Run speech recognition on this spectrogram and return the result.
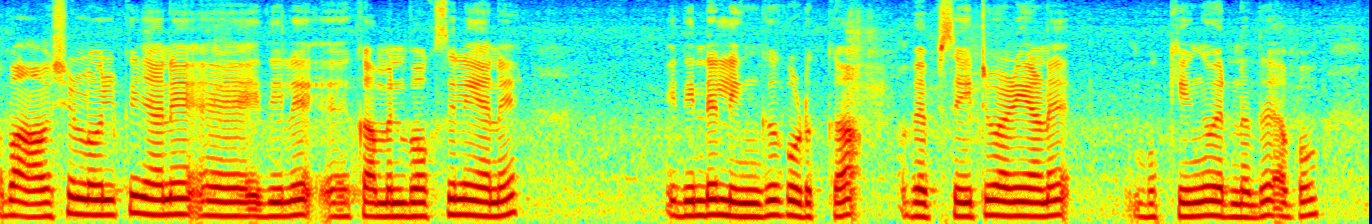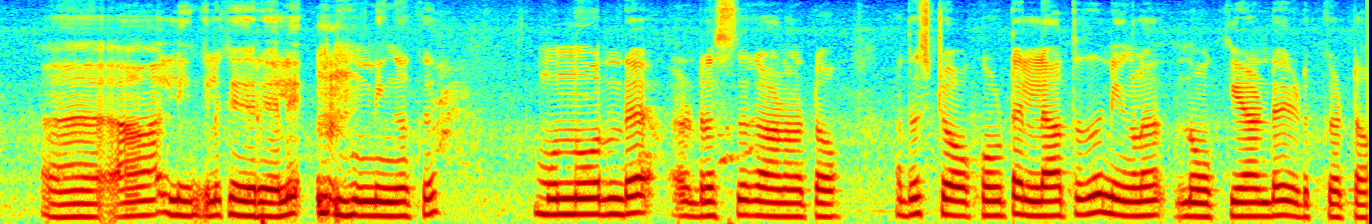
അപ്പോൾ ആവശ്യമുള്ളവർക്ക് ഞാൻ ഇതിൽ കമന്റ് ബോക്സിൽ ഞാൻ ഇതിന്റെ ലിങ്ക് കൊടുക്കുക വെബ്സൈറ്റ് വഴിയാണ് ബുക്കിംഗ് വരുന്നത്. അപ്പം ആ, ലിങ്കിൽ കയറിയാൽ നിങ്ങൾക്ക് മുന്നൂറിന്റെ ഡ്രസ്സ് കാണാം കേട്ടോ അത് സ്റ്റോക്ക് ഔട്ട് അല്ലാത്തത് നിങ്ങൾ നോക്കിയാണ്ട് എടുക്കുക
